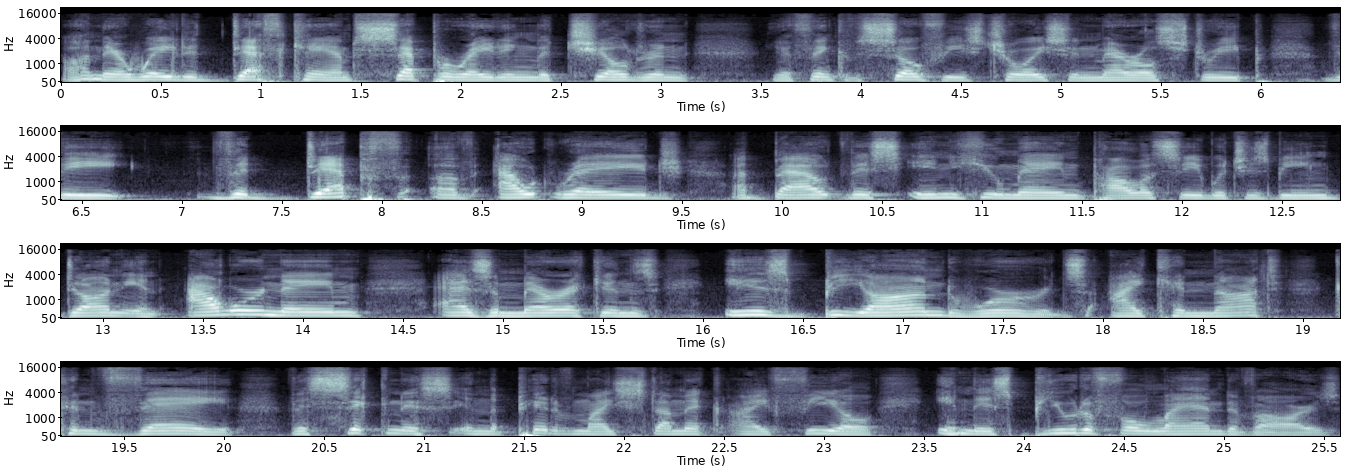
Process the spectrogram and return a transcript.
on their way to death camps, separating the children. You think of Sophie's Choice and Meryl Streep. The the depth of outrage about this inhumane policy, which is being done in our name as Americans, is beyond words. I cannot convey the sickness in the pit of my stomach I feel in this beautiful land of ours,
